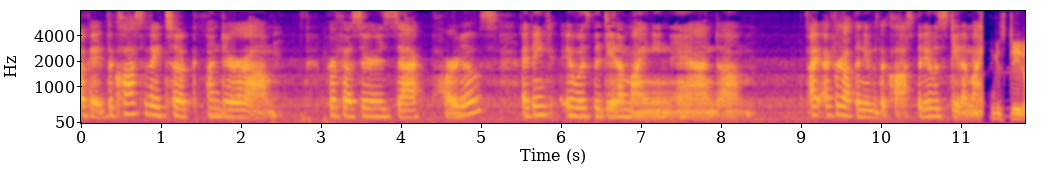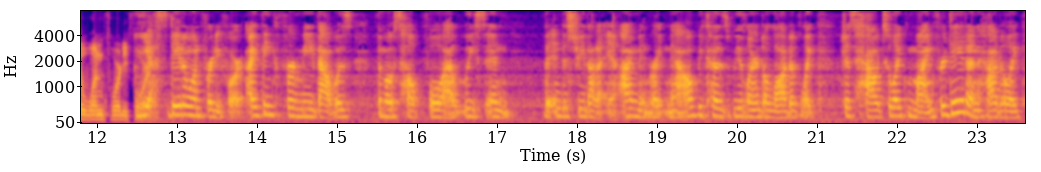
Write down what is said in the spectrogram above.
okay, the class that I took under um, Professor Zach Pardos, I think it was the data mining and um, I, I forgot the name of the class, but it was data mining. I think it's data 144. Yes, data 144. I think for me that was the most helpful, at least in the industry that I'm in right now because we learned a lot of like just how to like mine for data and how to like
